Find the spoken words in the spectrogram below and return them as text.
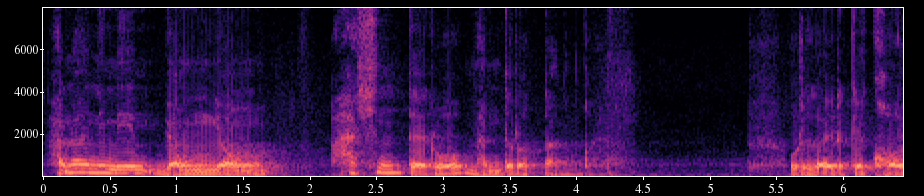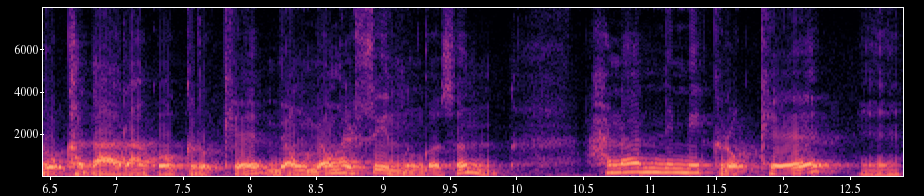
하나님이 명령 하신 대로 만들었다는 거예요. 우리가 이렇게 거룩하다라고 그렇게 명명할 수 있는 것은 하나님이 그렇게 예,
